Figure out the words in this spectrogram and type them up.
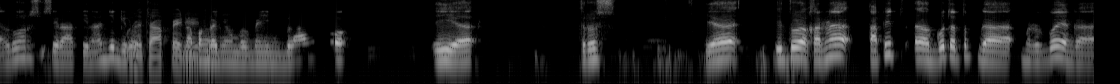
ya lu harus istirahatin aja gitu. Udah capek kenapa nggak nyoba main Blanco? Iya. Terus ya itulah karena tapi gue tetap gak menurut gue ya nggak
